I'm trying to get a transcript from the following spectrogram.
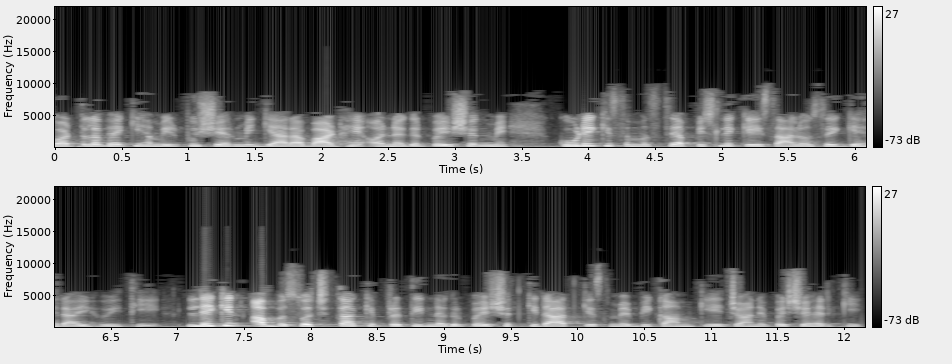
गौरतलब है कि हमीरपुर शहर में 11 वार्ड हैं और नगर परिषद में कूड़े की समस्या पिछले कई सालों से गहराई हुई थी। लेकिन अब स्वच्छता के प्रति नगर परिषद की रात के समय भी काम किए जाने पर शहर की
